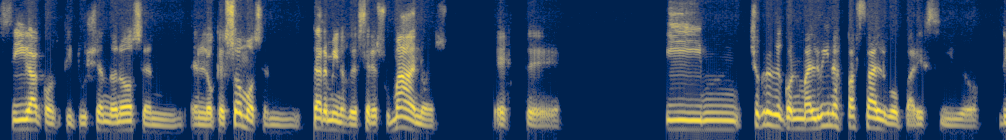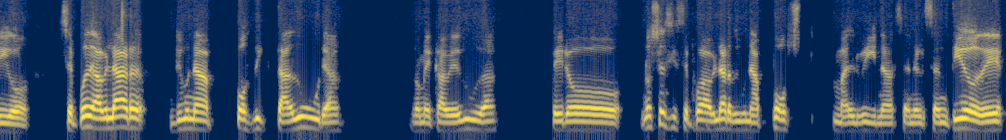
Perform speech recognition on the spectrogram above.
siga constituyéndonos en, lo que somos en términos de seres humanos. Este, y mm, yo creo que con Malvinas pasa algo parecido. Digo, se puede hablar de una postdictadura, no me cabe duda, pero no sé si se puede hablar de una post-Malvinas en el sentido de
